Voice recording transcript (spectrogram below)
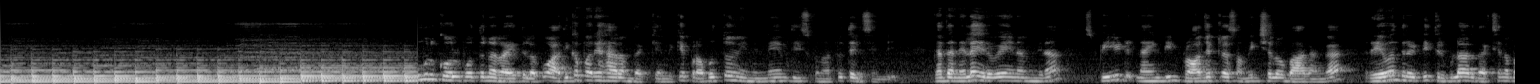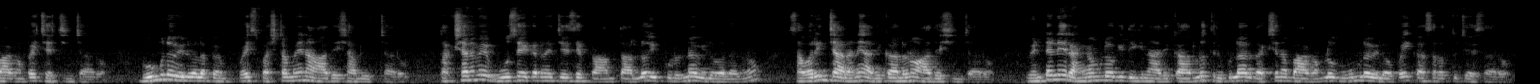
భూములు కోల్పోతున్న రైతులకు అధిక పరిహారం దక్కేందుకే ప్రభుత్వం ఈ నిర్ణయం తీసుకున్నట్లు తెలిసింది. గత నెల ఇరవై ఎనిమిదిన స్పీడ్ నైన్టీన్ ప్రాజెక్టుల సమీక్షలో భాగంగా రేవంత్ రెడ్డి త్రిపులార్ దక్షిణ భాగంపై చర్చించారు. భూముల విలువల పెంపుపై స్పష్టమైన ఆదేశాలు ఇచ్చారు. తక్షణమే భూసేకరణ చేసే ప్రాంతాల్లో ఇప్పుడున్న విలువలను సవరించాలని అధికారులను ఆదేశించారు. వెంటనే రంగంలోకి దిగిన అధికారులు త్రిపులార్ దక్షిణ భాగంలో భూముల విలువపై కసరత్తు చేశారు.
